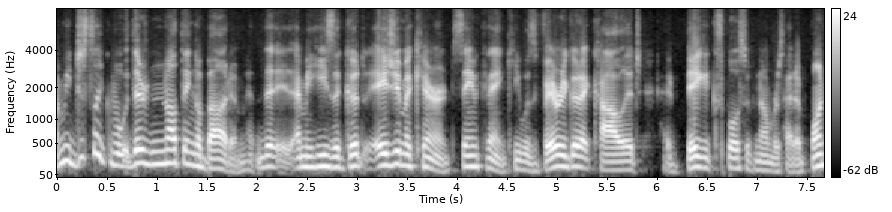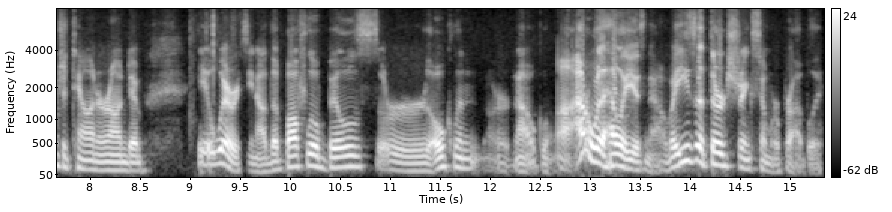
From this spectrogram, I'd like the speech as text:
I mean, just like there's nothing about him. The- I mean, he's a good AJ McCarron. Same thing. He was very good at college. Had big explosive numbers. Had a bunch of talent around him. He, where is he now? The Buffalo Bills or Oakland or not Oakland? I don't know where the hell he is now, but he's a third string somewhere probably.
